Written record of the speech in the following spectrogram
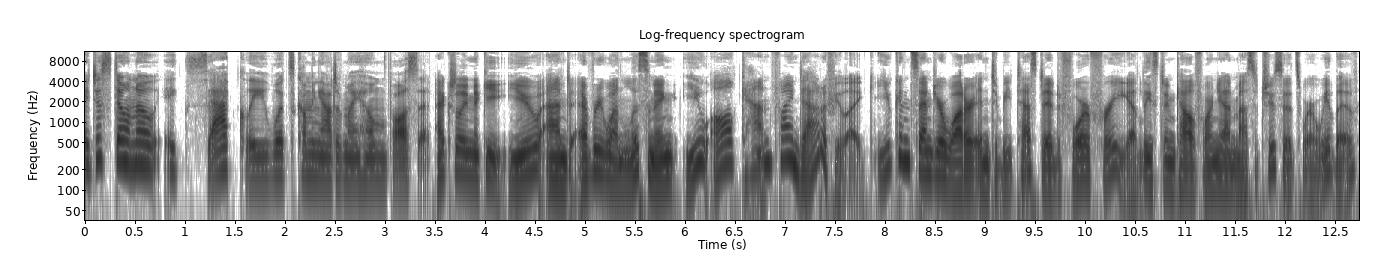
I just don't know exactly what's coming out of my home faucet. Actually, Nikki, you and everyone listening, you all can find out if you like. You can send your water in to be tested for free, at least in California and Massachusetts, where we live.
